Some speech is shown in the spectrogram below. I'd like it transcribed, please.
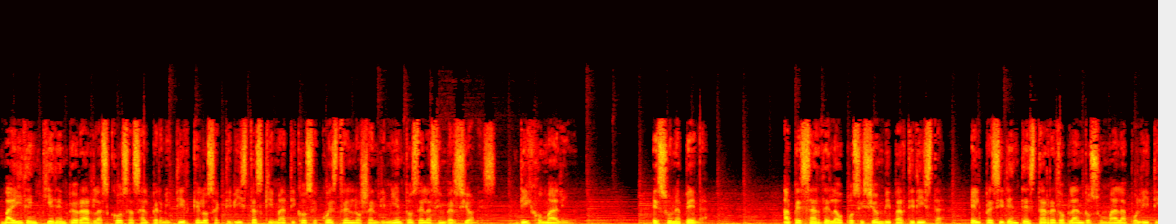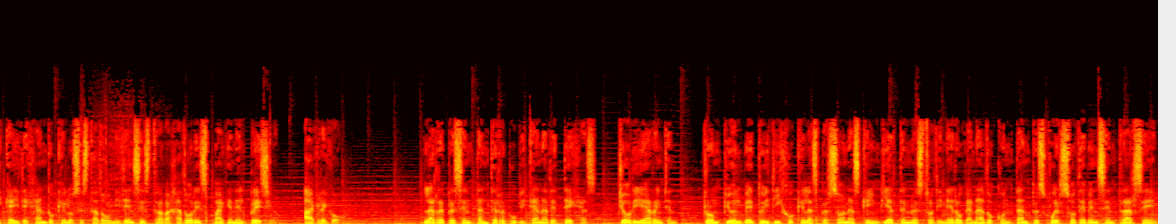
Biden quiere empeorar las cosas al permitir que los activistas climáticos secuestren los rendimientos de las inversiones, dijo Malin. Es una pena. A pesar de la oposición bipartidista, el presidente está redoblando su mala política y dejando que los estadounidenses trabajadores paguen el precio, agregó. La representante republicana de Texas, Jody Arrington, rompió el veto y dijo que las personas que invierten nuestro dinero ganado con tanto esfuerzo deben centrarse en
